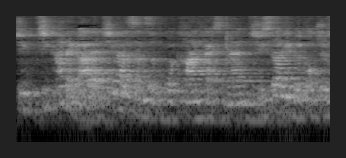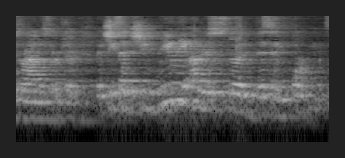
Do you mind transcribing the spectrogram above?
She, she kind of got it. She got a sense of what context meant. She studied the cultures around the scripture. But she said she really understood this importance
